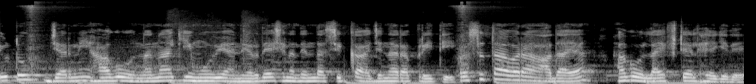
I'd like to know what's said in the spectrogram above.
ಯೂಟ್ಯೂಬ್ ಜರ್ನಿ ಹಾಗೂ ನನ್ನಾಕಿ ಮೂವಿಯ ನಿರ್ದೇಶನದಿಂದ ಸಿಕ್ಕ ಜನರ ಪ್ರೀತಿ. ಪ್ರಸ್ತುತ ಅವರ ಆದಾಯ ಹಾಗೂ ಲೈಫ್ ಸ್ಟೈಲ್ ಹೇಗಿದೆ.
